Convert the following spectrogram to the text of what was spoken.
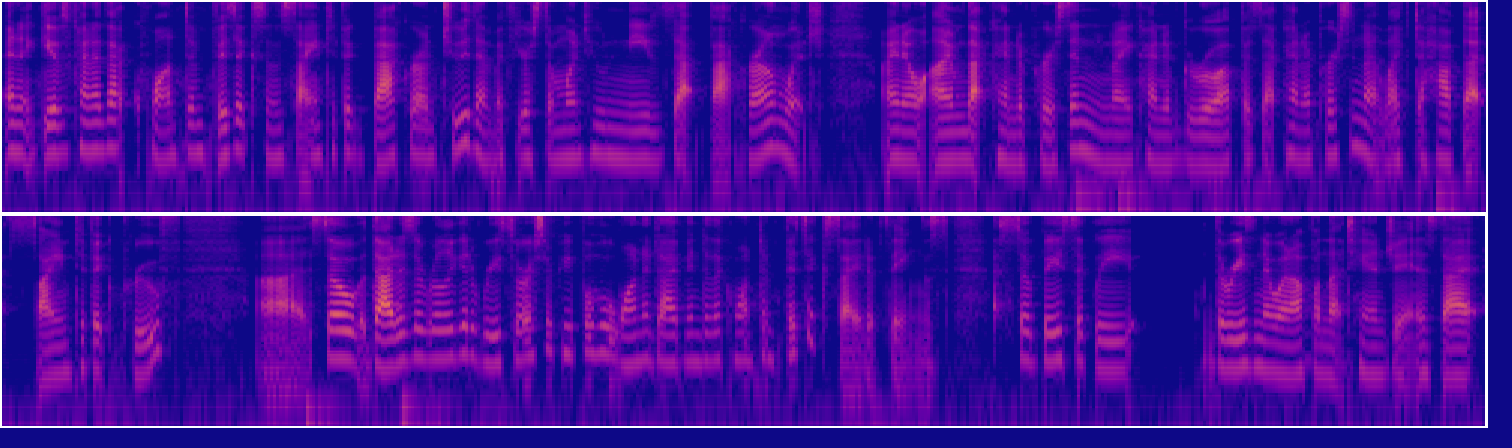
and it gives kind of that quantum physics and scientific background to them if you're someone who needs that background which i know i'm that kind of person and i kind of grew up as that kind of person. I like to have that scientific proof uh, so that is a really good resource for people who want to dive into the quantum physics side of things so basically the reason I went off on that tangent is that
